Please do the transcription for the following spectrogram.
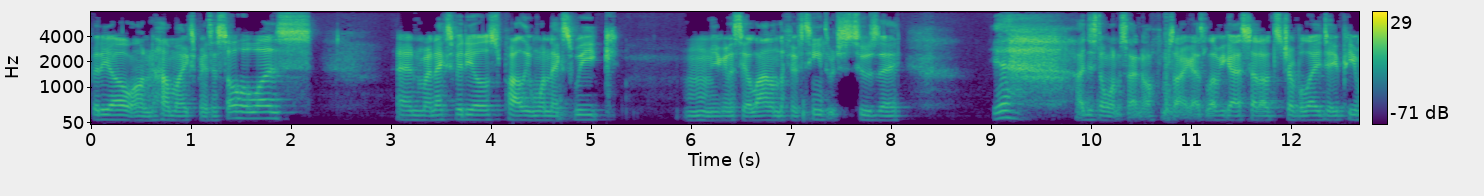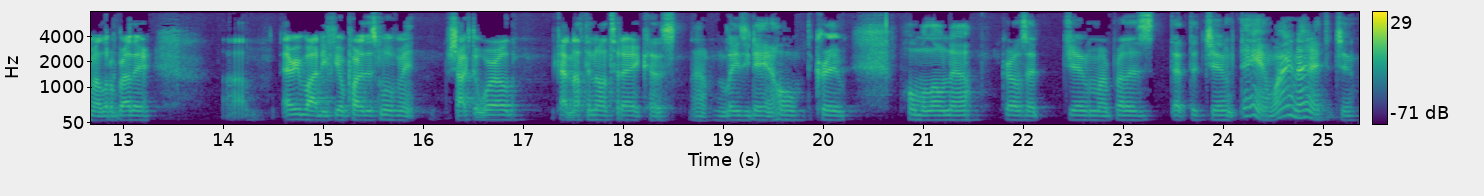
video on how my experience at Soho was, and my next video is probably one next week. Mm, you're gonna see a lot on the 15th, which is Tuesday. Yeah, I just don't want to sign off. I'm sorry, guys. Love you guys. Shout out to Triple A, JP, my little brother. Um, everybody, if you're part of this movement, shock the world. Got nothing on today because uh, lazy day at home, the crib, home alone now. Girls at gym. My brother's at the gym. Damn, why ain't I at the gym?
